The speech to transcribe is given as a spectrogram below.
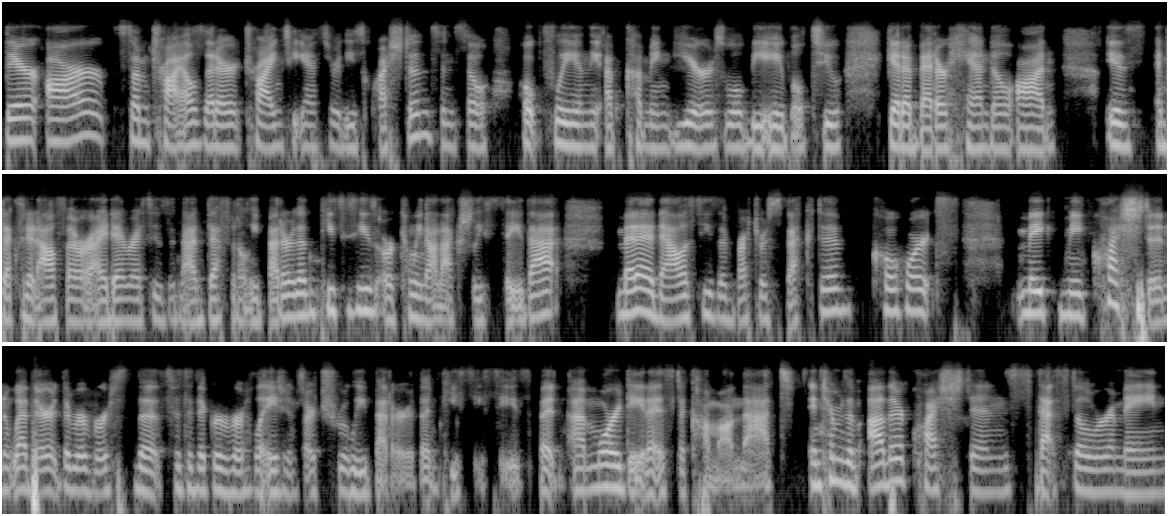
There are some trials that are trying to answer these questions. And so hopefully in the upcoming years, we'll be able to get a better handle on is andexanet alfa or idarucizumab definitely better than PCCs, or can we not actually say that? Meta-analyses of retrospective cohorts make me question whether the reverse, the specific reversal agents are truly better than PCCs, but um, more data is to come on that. In terms of other questions that still remain,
